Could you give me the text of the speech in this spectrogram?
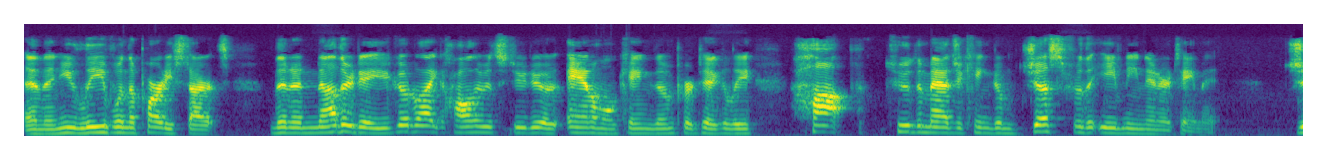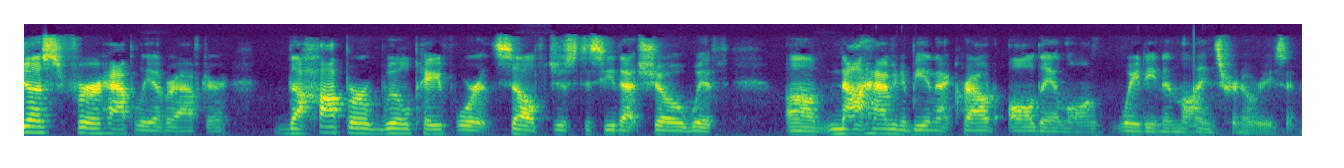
and then you leave when the party starts. Then another day you go to like Hollywood Studios, Animal Kingdom particularly, hop to the Magic Kingdom just for the evening entertainment, just for Happily Ever After. The hopper will pay for itself just to see that show with um, not having to be in that crowd all day long waiting in lines for no reason.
